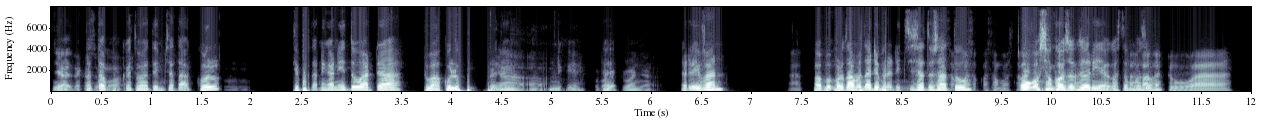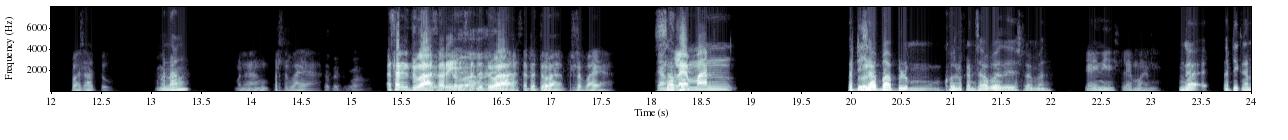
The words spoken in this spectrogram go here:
Ya, Tetap semua. kedua tim cetak gol. Hmm. Di pertandingan itu ada dua gol lebih berarti. Ya, Ya. Oke. babak keduanya. Dari Ivan Aku- babak pertama tadi prediksi kosong, kosong. Oh kosong kosong sorry ya kosong Babak kosong. kedua dua satu. Menang. Menang Persebaya. Satu dua. Eh, satu dua, Satu sorry, satu dua, satu dua Persebaya. Yang Siapa? Sleman, Tadi siapa belum golkan siapa tadi Sleman? ya ini Sleman, Enggak, tadi kan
